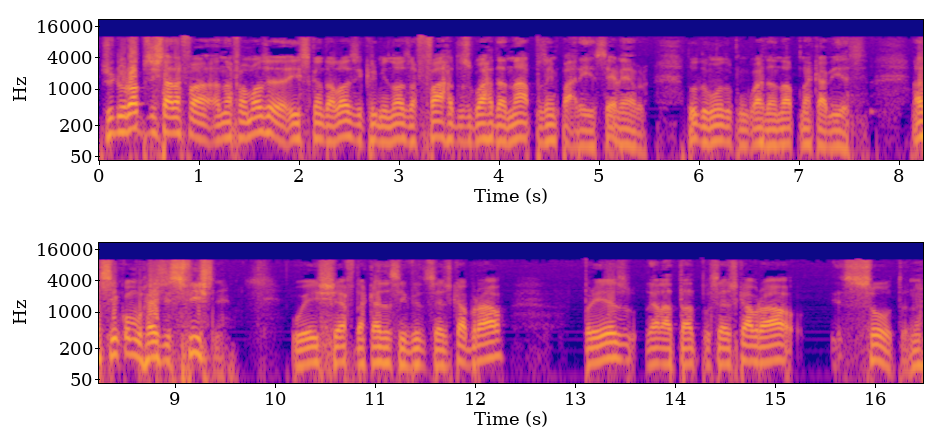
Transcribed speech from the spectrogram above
Júlio Lopes está na, fa na, famosa, escandalosa e criminosa farra dos guardanapos em Paris, você lembra? Todo mundo com guardanapo na cabeça. Assim como Regis Fischner, o ex-chefe da Casa Civil do Sérgio Cabral, preso, relatado por Sérgio Cabral, solto, né?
